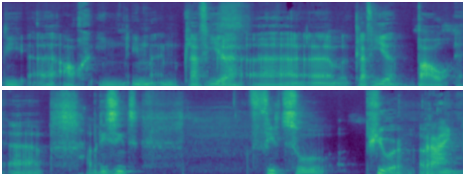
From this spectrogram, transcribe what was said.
die äh, auch im, im, im Klavier, äh, Klavierbau, äh, aber die sind viel zu pure, rein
